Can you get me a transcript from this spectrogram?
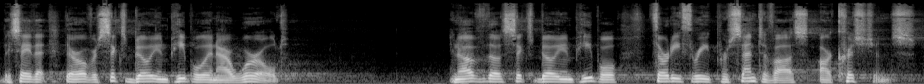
They say that there are over 6 billion people in our world and of those 6 billion people, 33% of us are Christians.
